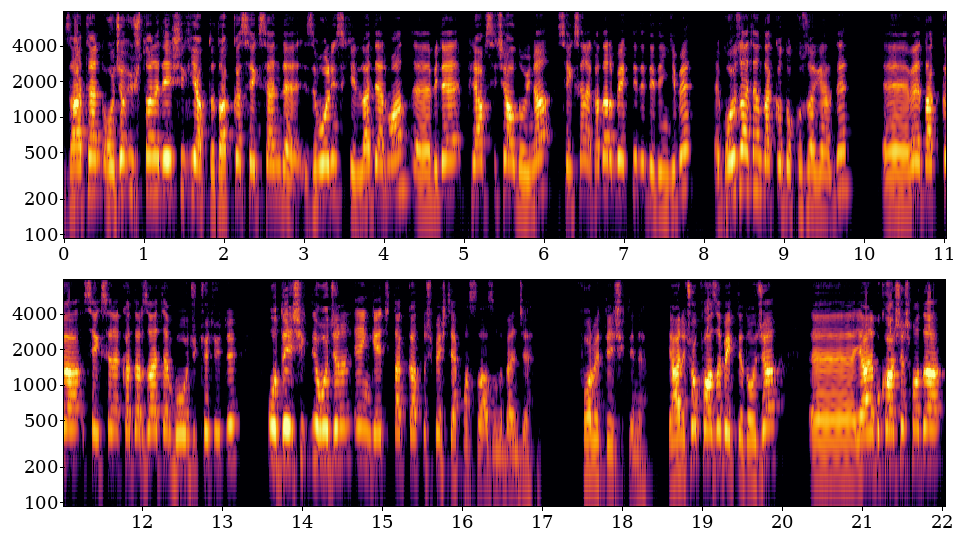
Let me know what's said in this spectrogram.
Zaten hoca 3 tane değişiklik yaptı. Dakika 80'de Zvolinski, Laderman e, bir de Plavsic aldı oyuna. 80'e kadar bekledi dediğin gibi. E, gol zaten dakika 9'a geldi. E, ve dakika 80'e kadar zaten bu oyuncu kötüydü. O değişikliği hocanın en geç dakika 65'te yapması lazımdı bence. Forvet değişikliğini. Yani çok fazla bekledi hoca. E, yani bu karşılaşmada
